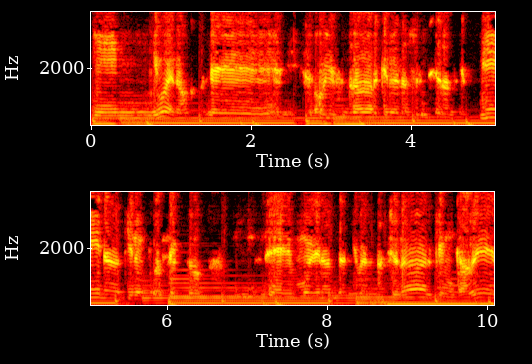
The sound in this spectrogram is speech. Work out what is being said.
Y, bueno, eh, hoy es entrenador de arquero de la selección argentina, tiene un proyecto eh, muy grande a nivel nacional que encabeza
